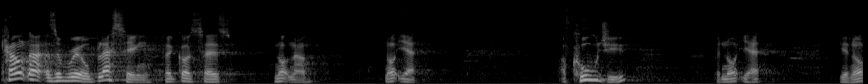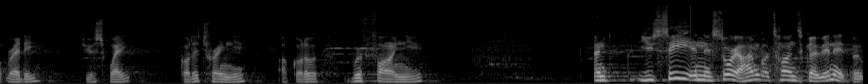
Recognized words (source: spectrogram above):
count that as a real blessing that God says, not now, not yet. I've called you, but not yet. You're not ready. Just wait. Got to train you. I've got to refine you. And you see in this story, I haven't got time to go in it, but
